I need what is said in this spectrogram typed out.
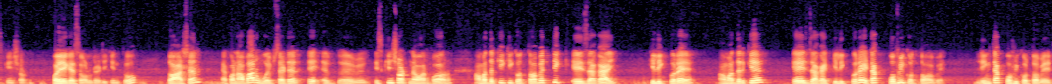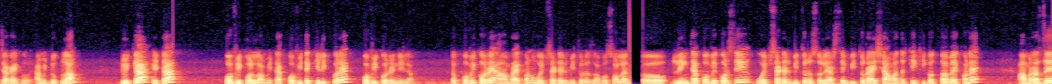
স্ক্রিনশট হয়ে গেছে অলরেডি কিন্তু। তো আসেন, এখন আবার ওয়েবসাইটের স্ক্রিনশট নেওয়ার পর আমাদেরকে কি করতে হবে? ঠিক এই জায়গায় ক্লিক করে আমাদেরকে এই জায়গায় ক্লিক করে এটা কপি করতে হবে। লিঙ্কটা কপি করতে হবে। এই জায়গায় আমি ঢুকলাম ঢুকা এটা কপি করলাম। এটা কপিতে ক্লিক করে কপি করে নিলাম। তো কপি করে আমরা এখন ওয়েবসাইটের ভিতরে যাব, চলেন। তো লিঙ্কটা কপি করছি ওয়েবসাইটের ভিতরে চলে আসছে। ভিতরে এসে আমাদেরকে কি করতে হবে এখানে? আমরা যে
